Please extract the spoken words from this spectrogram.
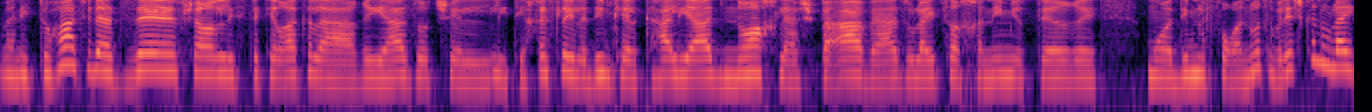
ואני תוהה, את יודעת, זה אפשר להסתכל רק על הראייה הזאת של להתייחס לילדים כאל קהל יעד נוח להשפעה, ואז אולי צרכנים יותר uh, מועדים לפורענות, אבל יש כאן אולי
